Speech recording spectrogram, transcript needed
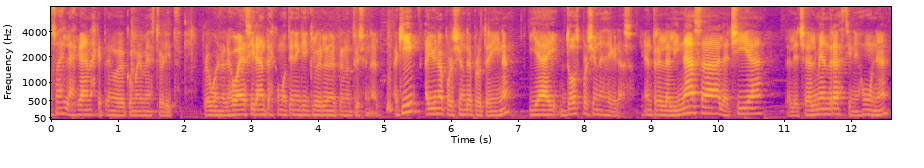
No sabes las ganas que tengo de comerme esto ahorita. Pero bueno, les voy a decir antes cómo tienen que incluirlo en el plan nutricional. Aquí hay una porción de proteína y hay dos porciones de grasa. Entre la linaza, la chía, la leche de almendras tienes una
